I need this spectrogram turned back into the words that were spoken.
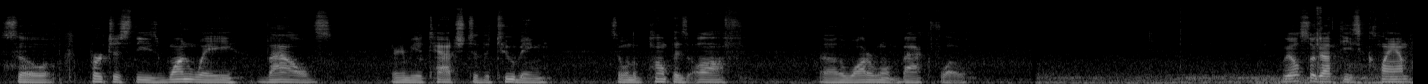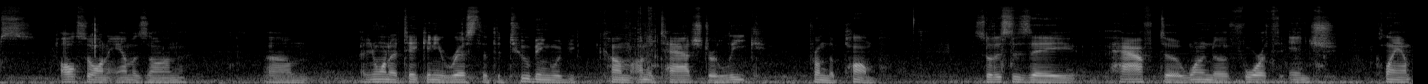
So purchase these one-way valves. They're going to be attached to the tubing so when the pump is off, uh, the water won't backflow. We also got these clamps also on Amazon. Um, I didn't want to take any risk that the tubing would become unattached or leak from the pump. So this is a half to one and a fourth inch clamp.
